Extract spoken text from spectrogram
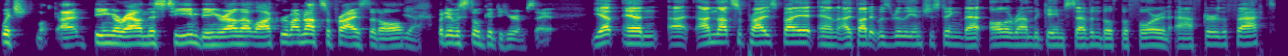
which look I, being around this team being around that locker room i'm not surprised at all yeah but it was still good to hear him say it Yep, and uh, I'm not surprised by it, and I thought it was really interesting that all around the game seven, both before and after the fact,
